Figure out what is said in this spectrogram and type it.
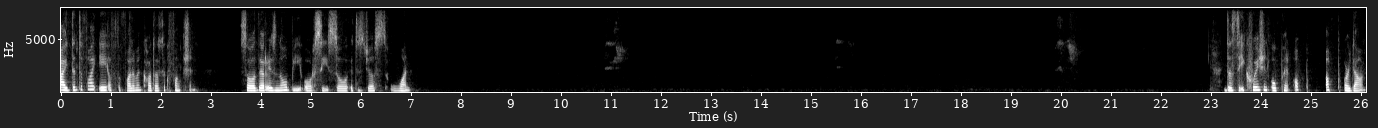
identify a of the following quadratic function. So there is no b or c. So it is just 1 Does the equation open up, up or down?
